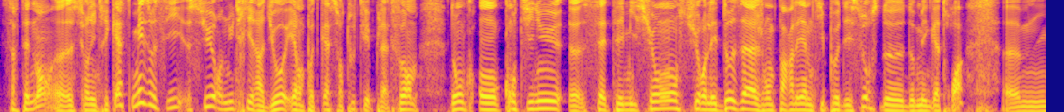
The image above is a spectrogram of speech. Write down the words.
certainement euh, sur NutriCast, mais aussi sur Nutri Radio et en podcast sur toutes les plateformes. Donc on continue euh, cette émission sur les dosages. On parlait un petit peu des sources d'oméga 3. Euh,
